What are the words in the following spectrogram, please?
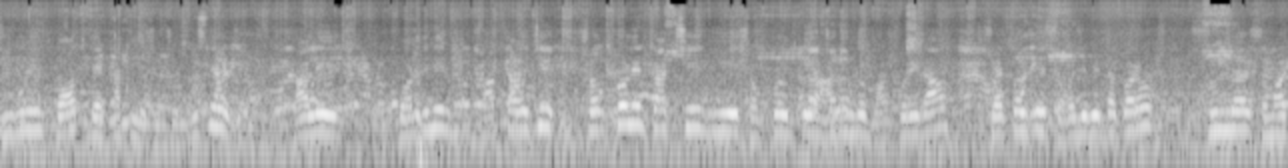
জীবনের পথ দেখাতে এসেছে বুঝতে পারছেন? তাহলে বড়দিনের বার্তা হচ্ছে, সকলের কাছে গিয়ে সকলকে আনন্দ ভাগ করে দাও, সকলকে সহযোগিতা করো, সুন্দর সমাজ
